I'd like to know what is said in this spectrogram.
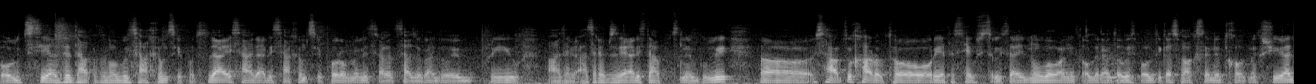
პოლიციაზე დაყრდნობილ სახელმწიფოთ და ეს არ არის სახელმწიფო, რომელიც რაღაც საზოგადოებრივ აზრებზე არის დაფუძნებული. სამწუხაროდ 2006 წლის აი ნულოვანი ტოლერანტობის პოლიტიკას ვახსენებთ ხოლმე ხშირად.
